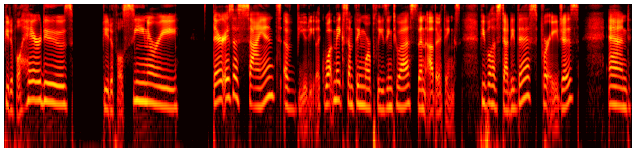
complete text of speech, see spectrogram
beautiful hairdos, beautiful scenery. There is a science of beauty, like what makes something more pleasing to us than other things. People have studied this for ages, and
